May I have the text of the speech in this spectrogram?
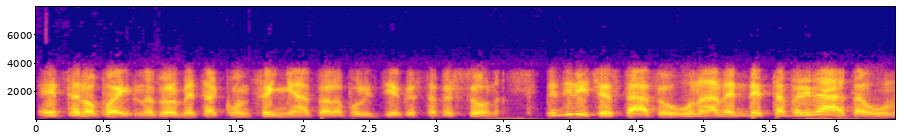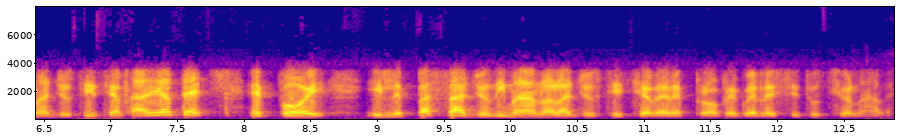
E però poi naturalmente ha consegnato alla polizia questa persona. Quindi lì c'è stata una vendetta privata, una giustizia fai a te e poi il passaggio di mano alla giustizia vera e propria, quella istituzionale.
